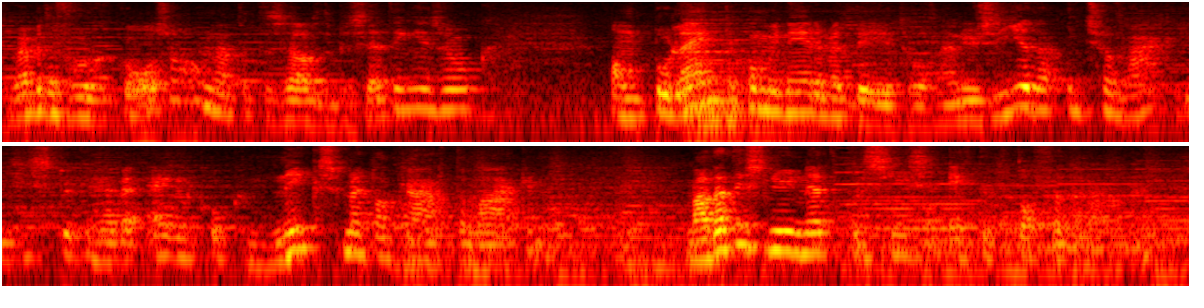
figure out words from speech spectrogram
we hebben ervoor gekozen, omdat het dezelfde bezetting is ook, om Poulenc te combineren met Beethoven. En nu zie je dat niet zo vaak. Die stukken hebben eigenlijk ook niks met elkaar te maken. Maar dat is nu net precies echt het toffe eraan.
